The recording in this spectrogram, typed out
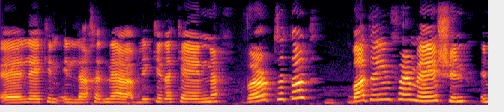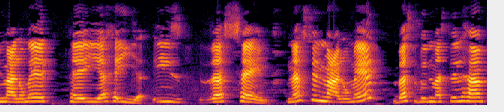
uh, لكن اللي اخدناه قبل كده كان vertical but the information المعلومات هي هي is the same. نفس المعلومات بس بنمثلها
